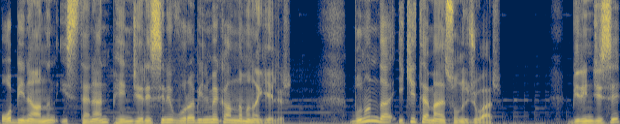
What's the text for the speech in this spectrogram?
o binanın istenen penceresini vurabilmek anlamına gelir. Bunun da iki temel sonucu var. Birincisi,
